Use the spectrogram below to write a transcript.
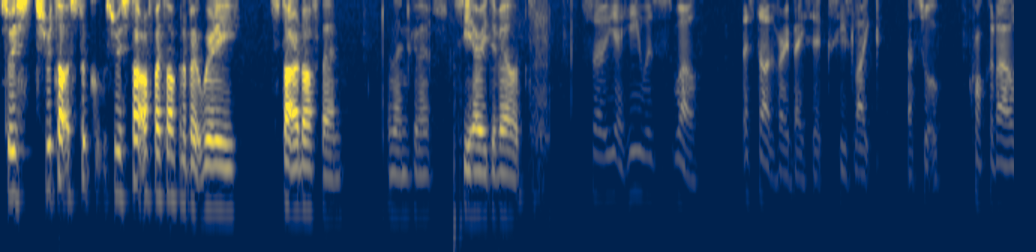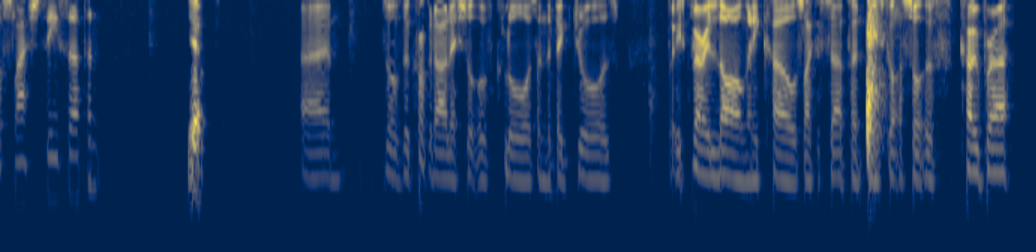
so we, should we talk? Should we start off by talking about where he started off then, and then kind of see how he developed? So, yeah, he was, well, let's start at the very basics. He's like a sort of crocodile slash sea serpent. Yep. Um, sort of the crocodile-ish sort of claws and the big jaws, but he's very long and he curls like a serpent. He's got a sort of cobra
